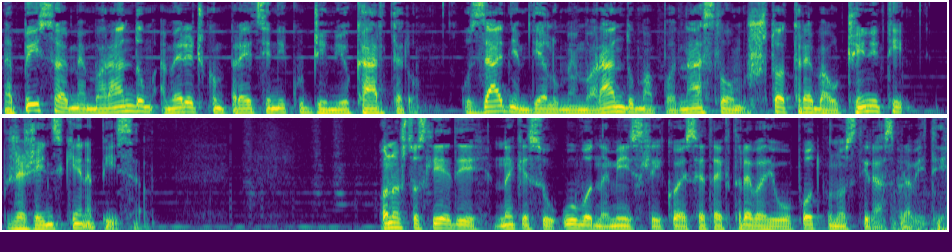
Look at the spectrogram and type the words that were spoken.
napisao je memorandum američkom predsjedniku Jimmyu Carteru. U zadnjem dijelu memoranduma pod naslovom Što treba učiniti, Bžežinski je napisao. Ono što slijedi neke su uvodne misli koje se tek trebaju u potpunosti raspraviti.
